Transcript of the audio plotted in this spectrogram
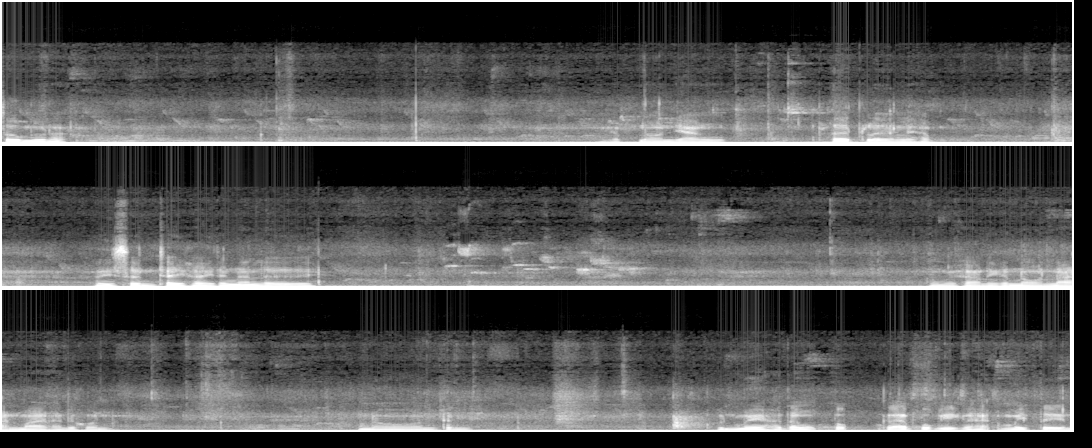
ซูมดูนะนี่ครับนอนอย่างเพลิดเพลินเลยครับไม่สนใจใครทั้งนั้นเลยลงไปข้าวนี้ก็นอนนานมากนะทุกคน นอนจน คุณแม่เขาต้องปลุกแล้วปลุกอีกนะฮะ ไม่ตื่น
